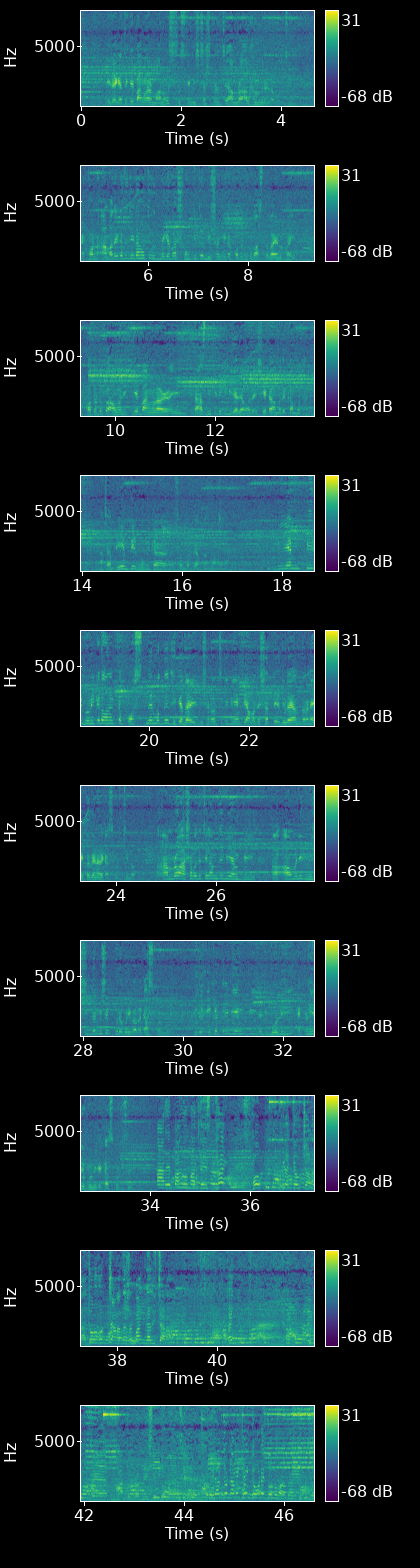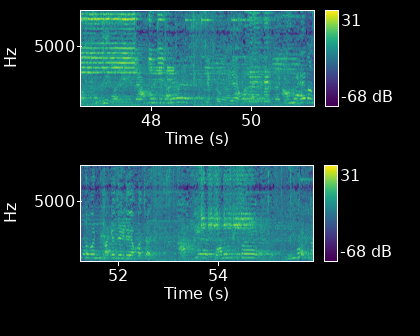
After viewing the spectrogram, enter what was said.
এই জায়গা থেকে বাংলার মানুষ স্বস্তি নিঃশ্বাস ফেলছে আমরা আলহামদুলিল্লাহ বলছি। এখন আমাদের কাছে যেটা হচ্ছে উদ্বেগের বা শঙ্কিতর বিষয় এটা কতটুকু বাস্তবায়ন হয় কতটুকু আওয়ামী লীগকে বাংলার এই রাজনীতি থেকে বিদায় দেওয়া যায় সেটা আমাদের কাম্য থাকে আচ্ছা বিএনপির ভূমিকা সম্পর্কে আপনার মতামত? বিএনপির ভূমিকাটা অনেকটা প্রশ্নের মধ্যে থেকে যায়। বিষয়টা হচ্ছে কি বিএনপি আমাদের সাথে জুলাই আন্দোলনে একই ব্যানারে কাজ করছিল। আমরাও আশাবাদী ছিলাম যে বিএনপি আওয়ামী লীগ নিষিদ্ধের বিষয়ে পুরোপুরিভাবে কাজ করবে। কিন্তু এক্ষেত্রে বিএনপি যদি বলি একটা নীরব ভূমিকা কাজ করছে। আর এই বাংলা মাটিতে স্থায়ী হোক এটা কেউ চানা জনগণ চানা দেশের বাঙালি চানা থ্যাংক ইউ নিষিদ্ধ হয়েছে এটার জন্য আমি থ্যাংক ইউ অনেক ধন্যবাদ। এটা বাস্তবায়ন থাকে যে এটাই আমরা চাই।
